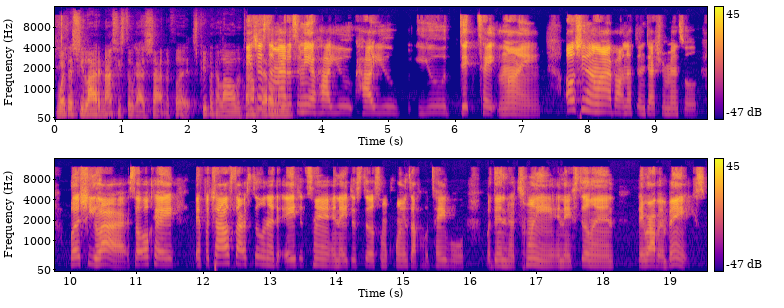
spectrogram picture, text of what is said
whether she lied or not, she still got shot in the foot. People can lie all the time. It's just a matter mean... to me of how you how you you dictate lying. Oh, she didn't lie about nothing detrimental, but she lied. So okay, if a child starts stealing at the age of ten and they just steal some coins off of a table, but then they're twenty and they stealing, they robbing banks.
